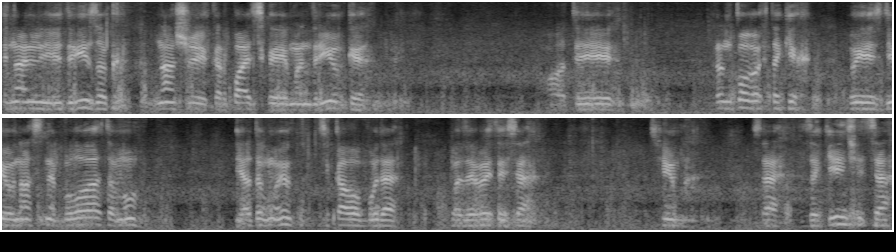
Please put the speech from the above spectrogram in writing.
фінальний відрізок нашої карпатської мандрівки. От і ранкових таких виїздів у нас не було, тому я думаю, цікаво буде подивитися, чим все закінчиться.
